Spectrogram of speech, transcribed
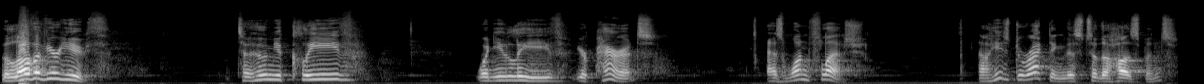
The love of your youth, to whom you cleave when you leave your parents as one flesh. Now, he's directing this to the husbands,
